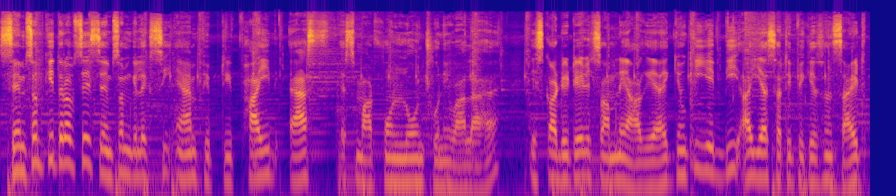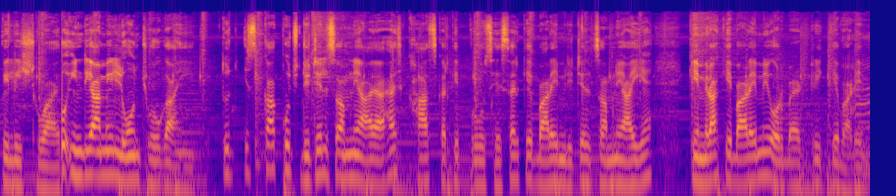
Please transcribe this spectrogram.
सैमसंग की तरफ़ से Samsung Galaxy M fifty five S smartphone launch होने वाला है। इसका डिटेल सामने आ गया है, क्योंकि ये B I S certification site पे लिस्ट हुआ है। तो इंडिया में लॉन्च होगा ही। तो इसका कुछ डिटेल सामने आया है, खास करके प्रोसेसर के बारे में डिटेल सामने आई है कैमरा के बारे में और बैटरी के बारे में।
